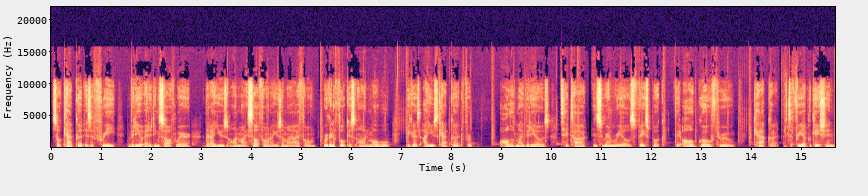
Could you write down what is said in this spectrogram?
So CapCut is a free video editing software that I use on my cell phone, I use on my iPhone. We're going to focus on mobile because I use CapCut for all of my videos, TikTok, Instagram Reels, Facebook, they all go through CapCut. It's a free application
